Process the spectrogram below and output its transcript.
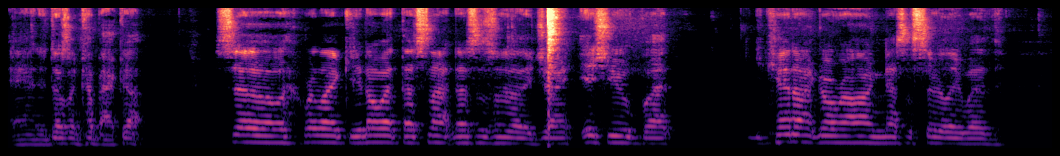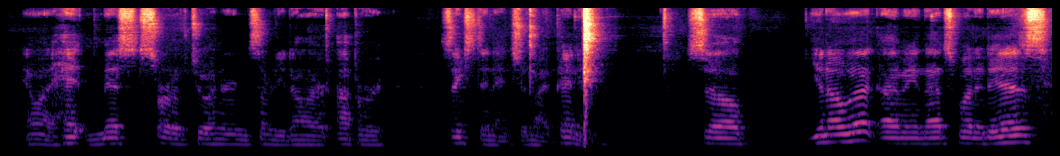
and it doesn't come back up. So we're like, you know what, that's not necessarily a giant issue, but you cannot go wrong necessarily with, you know, a hit and miss sort of $270 upper 16 inch in my opinion. So you know what? I mean, that's what it is.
